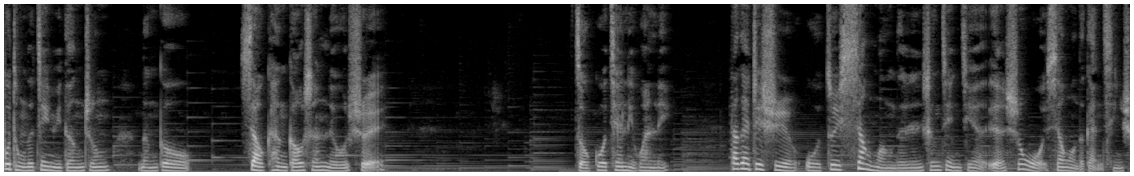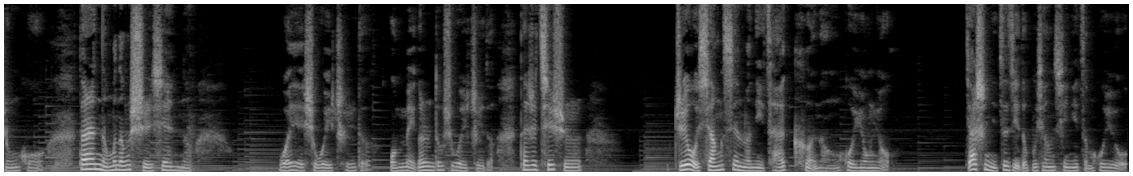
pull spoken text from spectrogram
不同的境遇当中，能够笑看高山流水。走过千里万里，大概这是我最向往的人生境界，也是我向往的感情生活。当然，能不能实现呢？我也是未知的。我们每个人都是未知的。但是，其实只有相信了，你才可能会拥有。假使你自己都不相信，你怎么会有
